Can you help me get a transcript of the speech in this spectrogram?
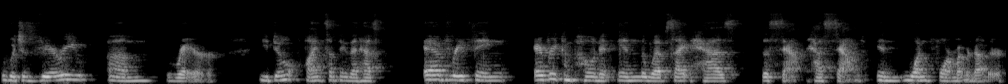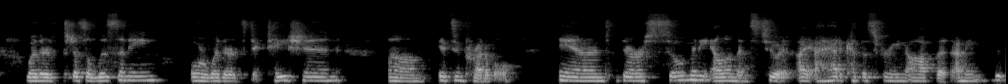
which is very um, rare. You don't find something that has everything, every component in the website has the sound, has sound in one form or another, whether it's just a listening or whether it's dictation. Um, it's incredible and there are so many elements to it. I, I, had to cut the screen off, but I mean, th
